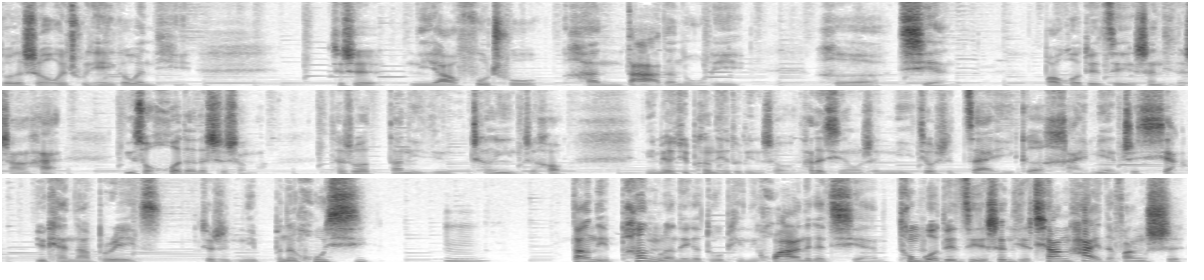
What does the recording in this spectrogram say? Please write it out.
有的时候会出现一个问题，就是你要付出很大的努力和钱，包括对自己身体的伤害，你所获得的是什么？他说，当你已经成瘾之后，你没有去碰那些毒品的时候，他的形容是你就是在一个海面之下，you cannot breathe，就是你不能呼吸。嗯当你碰了那个毒品，你花了那个钱，通过对自己身体伤害的方式，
